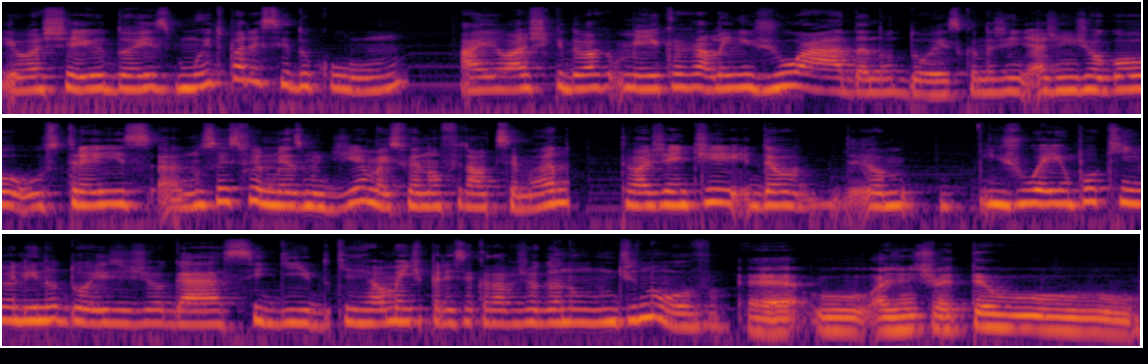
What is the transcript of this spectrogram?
Eu achei o 2 muito parecido com o 1. Um. Aí eu acho que deu meio que aquela enjoada no 2. Quando a gente, a gente jogou os três, não sei se foi no mesmo dia, mas foi no final de semana. Então a gente deu. Eu enjoei um pouquinho ali no 2 de jogar seguido, que realmente parecia que eu tava jogando um de novo. É, o, a gente vai ter o.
